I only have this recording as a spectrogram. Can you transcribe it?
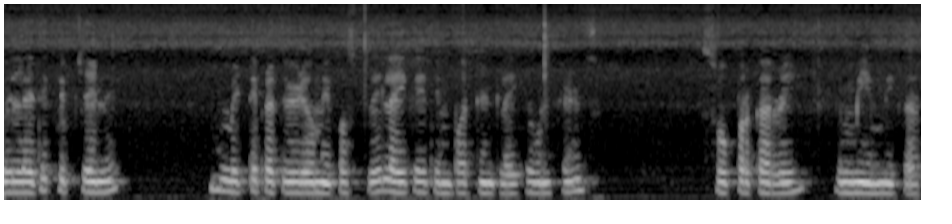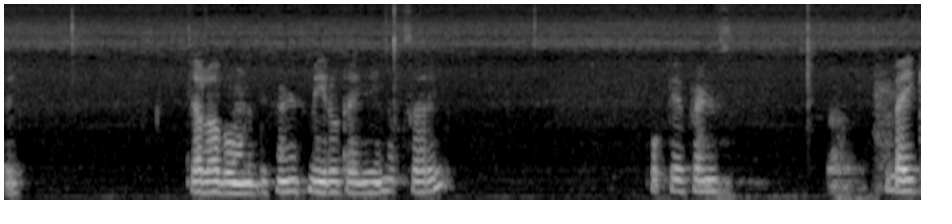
బెల్ అయితే క్లిక్ చేయండి. మేము పెట్టే ప్రతి వీడియో మీకు వస్తుంది. లైక్ అయితే ఇంపార్టెంట్ లైక్ ఇవ్వండి ఫ్రెండ్స్ సూపర్ కర్రీ ఎమ్మి ఎమ్మి కర్రీ చాలా బాగుంటుంది ఫ్రెండ్స్ మీరు ట్రై చేయండి ఒకసారి. Okay friends like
